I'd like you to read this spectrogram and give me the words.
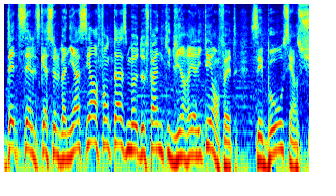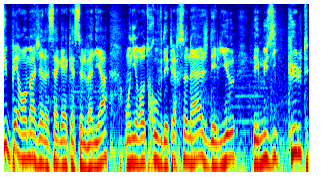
Dead Cells Castlevania, c'est un fantasme de fan qui devient réalité en fait. C'est beau, c'est un super hommage à la saga Castlevania. On y retrouve des personnages, des lieux, des musiques culte,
